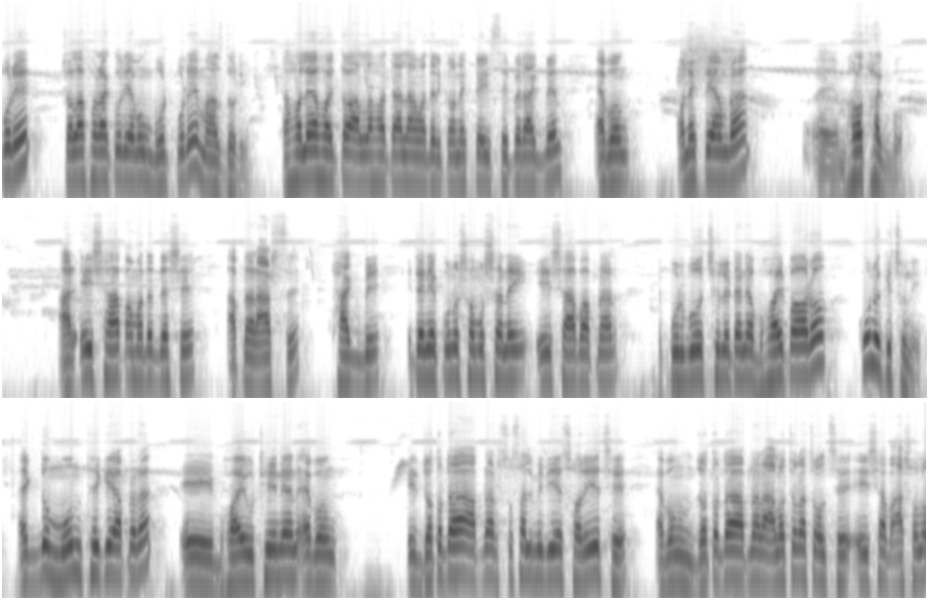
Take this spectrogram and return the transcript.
পরে চলাফেরা করি এবং বোট পরে মাছ ধরি। তাহলে হয়তো আল্লাহ তাআলা আমাদেরকে অনেকটাই সেফে রাখবেন। এবং অনেকটাই আমরা ভালো থাকব। আর এই সাপ আমাদের দেশে আপনার আসছে, থাকবে, এটা নিয়ে কোনো সমস্যা নেই। এই সাপ আপনার পূর্ব ছিল, এটা নিয়ে ভয় পাওয়ারও কোনো কিছু নেই। একদম মন থেকে আপনারা এই ভয় উঠিয়ে নেন এবং যতটা আপনার সোশ্যাল মিডিয়ায় ছড়িয়েছে এবং যতটা আপনার আলোচনা চলছে, এই সাপ আসলে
